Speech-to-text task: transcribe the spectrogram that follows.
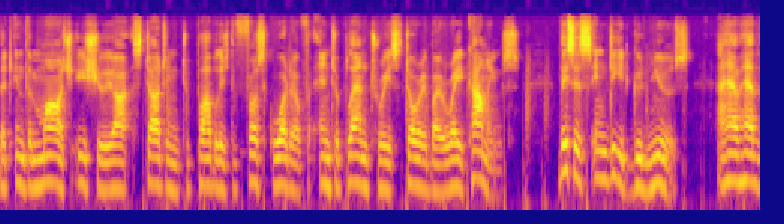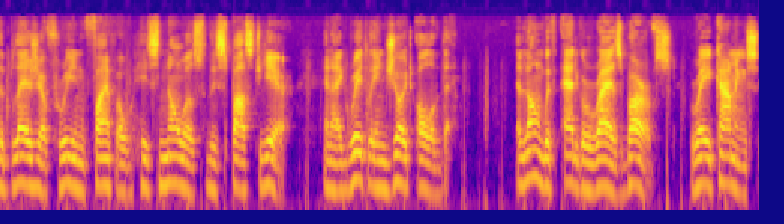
that in the March issue you are starting to publish the first quarter of Interplanetary story by Ray Cummings. This is indeed good news. I have had the pleasure of reading five of his novels this past year, and I greatly enjoyed all of them. Along with Edgar Rice Burroughs, Ray Cummings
